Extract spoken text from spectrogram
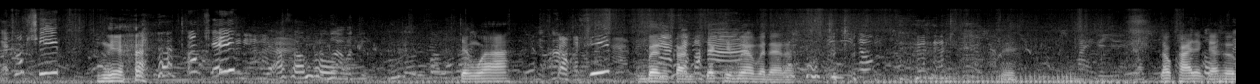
ไอ้ทุกชีพเนี่ยเดี๋ยวเอาสองทงจังว่าเจ้ากระชีพเบิ่งก่อนจักที่เมื่อบ่ได้ละนี่ เราขายจังแต่เฮิง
